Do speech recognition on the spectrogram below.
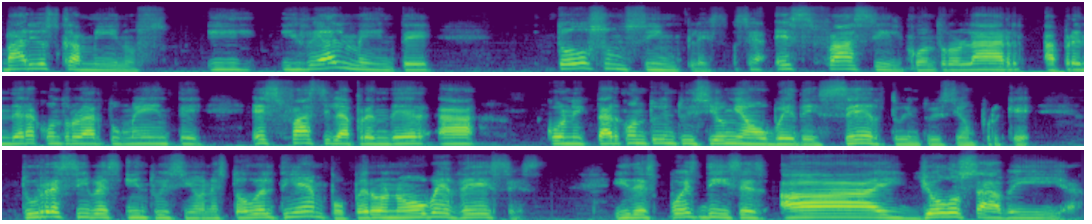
varios caminos y, realmente todos son simples. O sea, es fácil controlar, aprender a controlar tu mente, es fácil aprender a conectar con tu intuición y a obedecer tu intuición, porque tú recibes intuiciones todo el tiempo, pero no obedeces. Y después dices, ay, yo sabía.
